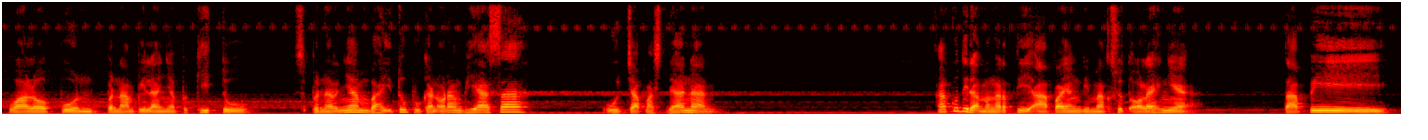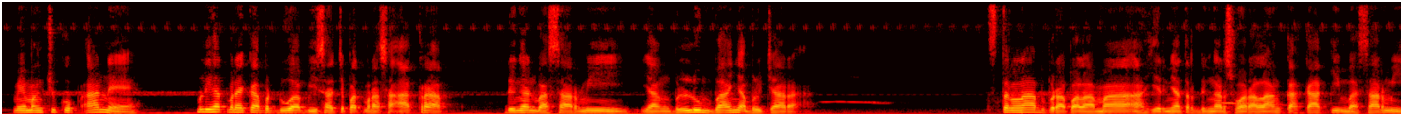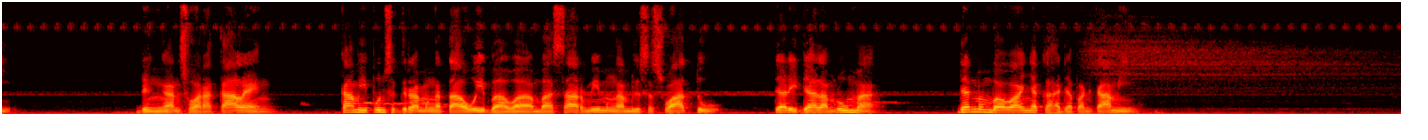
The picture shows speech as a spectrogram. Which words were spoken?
Walaupun penampilannya begitu Sebenarnya mbah itu bukan orang biasa Ucap Mas Danan. Aku tidak mengerti apa yang dimaksud olehnya. Tapi memang cukup aneh Melihat mereka berdua bisa cepat merasa akrab Dengan Mbak Sarmi yang belum banyak berbicara Setelah beberapa lama akhirnya terdengar suara langkah kaki Mbak Sarmi. Dengan suara kaleng Kami pun segera mengetahui bahwa Mbak Sarmi mengambil sesuatu Dari dalam rumah Dan membawanya ke hadapan kami.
